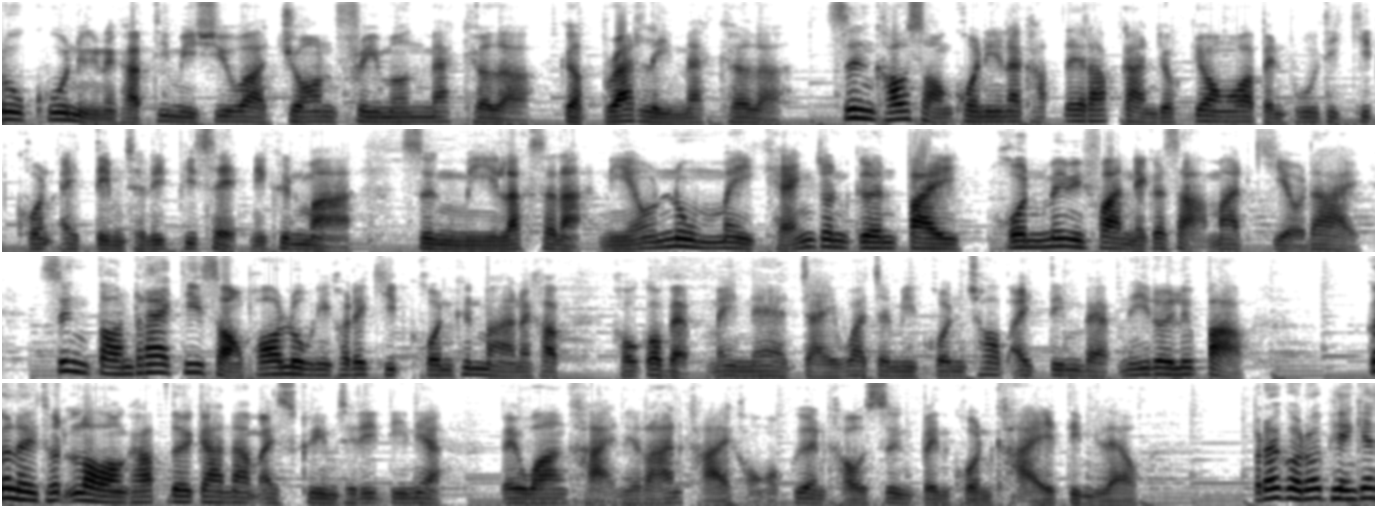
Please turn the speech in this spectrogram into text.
ลูกคู่หนึ่งนะครับที่มีชื่อว่าจอห์นฟรีมอนแมคเคล r กับแบรดลีย์แมคเคล r ซึ่งเขาสองคนนี้นะครับได้รับการยกย่องว่าเป็นผู้ที่คิดค้นไอติมชนิดพิเศษนี้ขึ้นมา ซึ่งมีลักษณะเหนียวนุ่มไม่แข็งจนเกินไป คนไม่มีฟันเนี่ยก็สามารถเคี้ยวได้ ซึ่งตอนแรกที่สองพ่อลูกนี้เขาได้คิดค้นขึ้นมานะครับเขาก็แบบไม่แน่ใจว่าจะมีคนชอบไอติมแบบนี้ด้วยหรือเปล่า ก็เลยทดลองครับโดยการนำไอศครีมชนิดนี้เนี่ยไปวางขายในร้านขายของเพื่อนเขาซึ่งเป็นคนขายไอติมแล้ว ปรากฏว่าเพียงแค่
